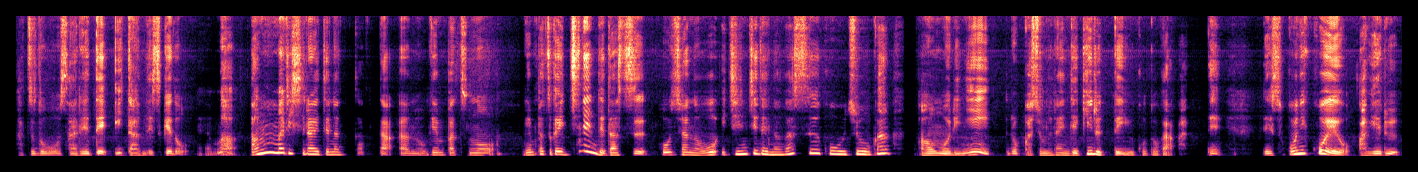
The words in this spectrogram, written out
活動をされていたんですけど、まあ、あんまり知られてなかった、あの、原発の、原発が1年で出す放射能を1日で流す工場が青森に6カ所村にできるっていうことがあって、で、そこに声を上げる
